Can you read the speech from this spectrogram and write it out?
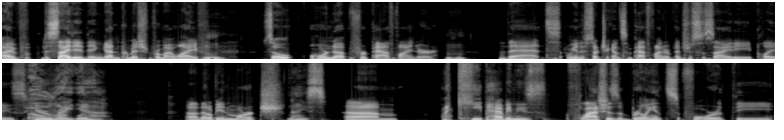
I've decided and gotten permission from my wife. Mm. So horned up for Pathfinder Mhm. that I'm going to start checking out some Pathfinder Adventure Society plays here Oh, locally. right, yeah. Uh, that'll be in March. Nice. Um, I keep having these flashes of brilliance for the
